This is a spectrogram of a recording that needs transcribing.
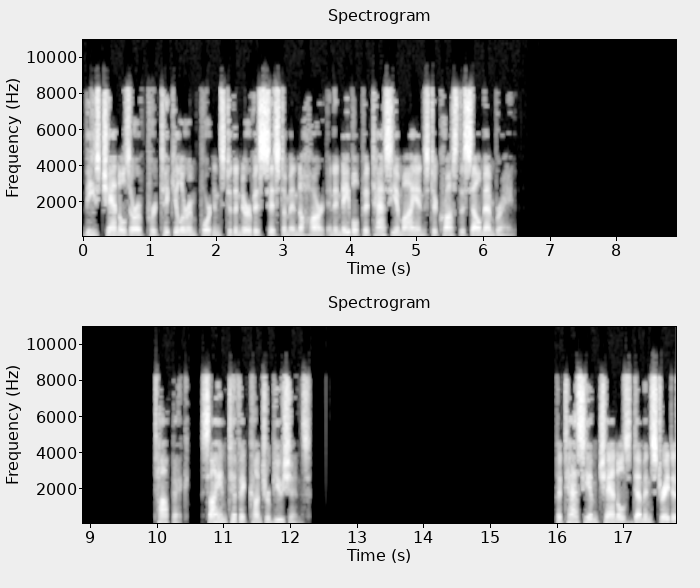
These channels are of particular importance to the nervous system and the heart and enable potassium ions to cross the cell membrane. Scientific contributions Potassium channels demonstrate a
